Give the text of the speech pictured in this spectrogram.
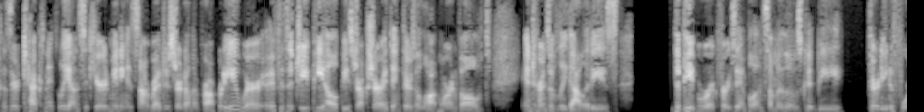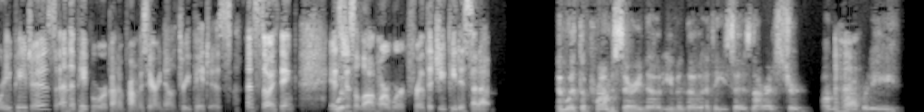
because they're technically unsecured, meaning it's not registered on the property. Where if it's a GPLP structure, I think there's a lot more involved in terms of legalities. The paperwork, for example, on some of those could be 30 to 40 pages, and the paperwork on a promissory note, three pages. So I think it's with, just a lot more work for the GP to set up. And with the promissory note, even though I think you said it's not registered on the mm-hmm. property,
